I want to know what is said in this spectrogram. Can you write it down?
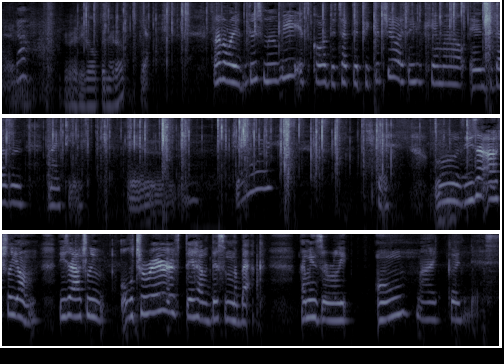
There we go. You ready to open it up? By the way, this movie it's called Detective Pikachu. I think it came out in 2019 in January. Okay. Ooh, these are actually um these are actually ultra rare if they have this in the back. That means they're really oh my goodness.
